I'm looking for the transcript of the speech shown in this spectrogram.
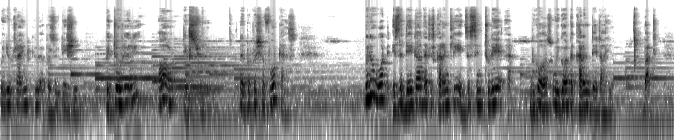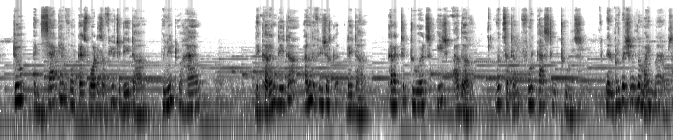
when you're trying to give a presentation pictorially or textually. Then, preparation of forecasts. We know what is the data that is currently existing today uh, because we got the current data here. But to exactly forecast what is the future data, we need to have the current data and the future data connected towards each other with certain forecasting tools. Then preparation of the mind maps.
